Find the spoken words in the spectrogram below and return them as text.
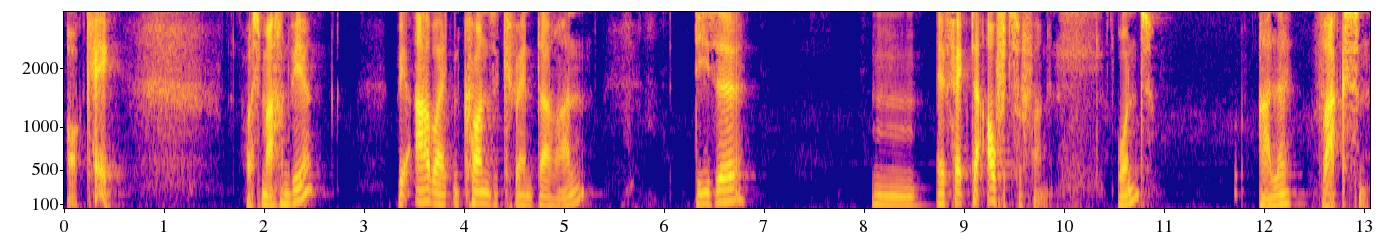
Okay. Was machen wir? Wir arbeiten konsequent daran, diese Effekte aufzufangen. Und alle wachsen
